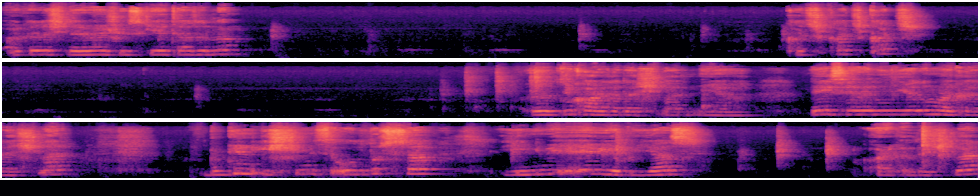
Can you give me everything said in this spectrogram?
Arkadaşlar hemen şu iskeleti atalım. Kaç kaç kaç. Öldük arkadaşlar ya. Neyse hemen uyuyalım arkadaşlar. Bugün işimiz olursa yeni bir ev yapacağız. Arkadaşlar.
